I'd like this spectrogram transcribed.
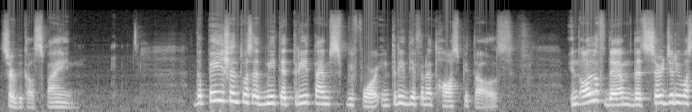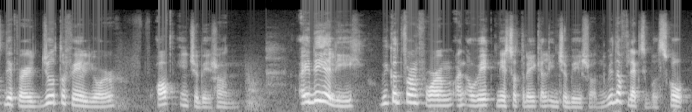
cervical spine. The patient was admitted three times before in three different hospitals. In all of them, the surgery was deferred due to failure of intubation. Ideally, we could perform an awake nasotracheal intubation with a flexible scope.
